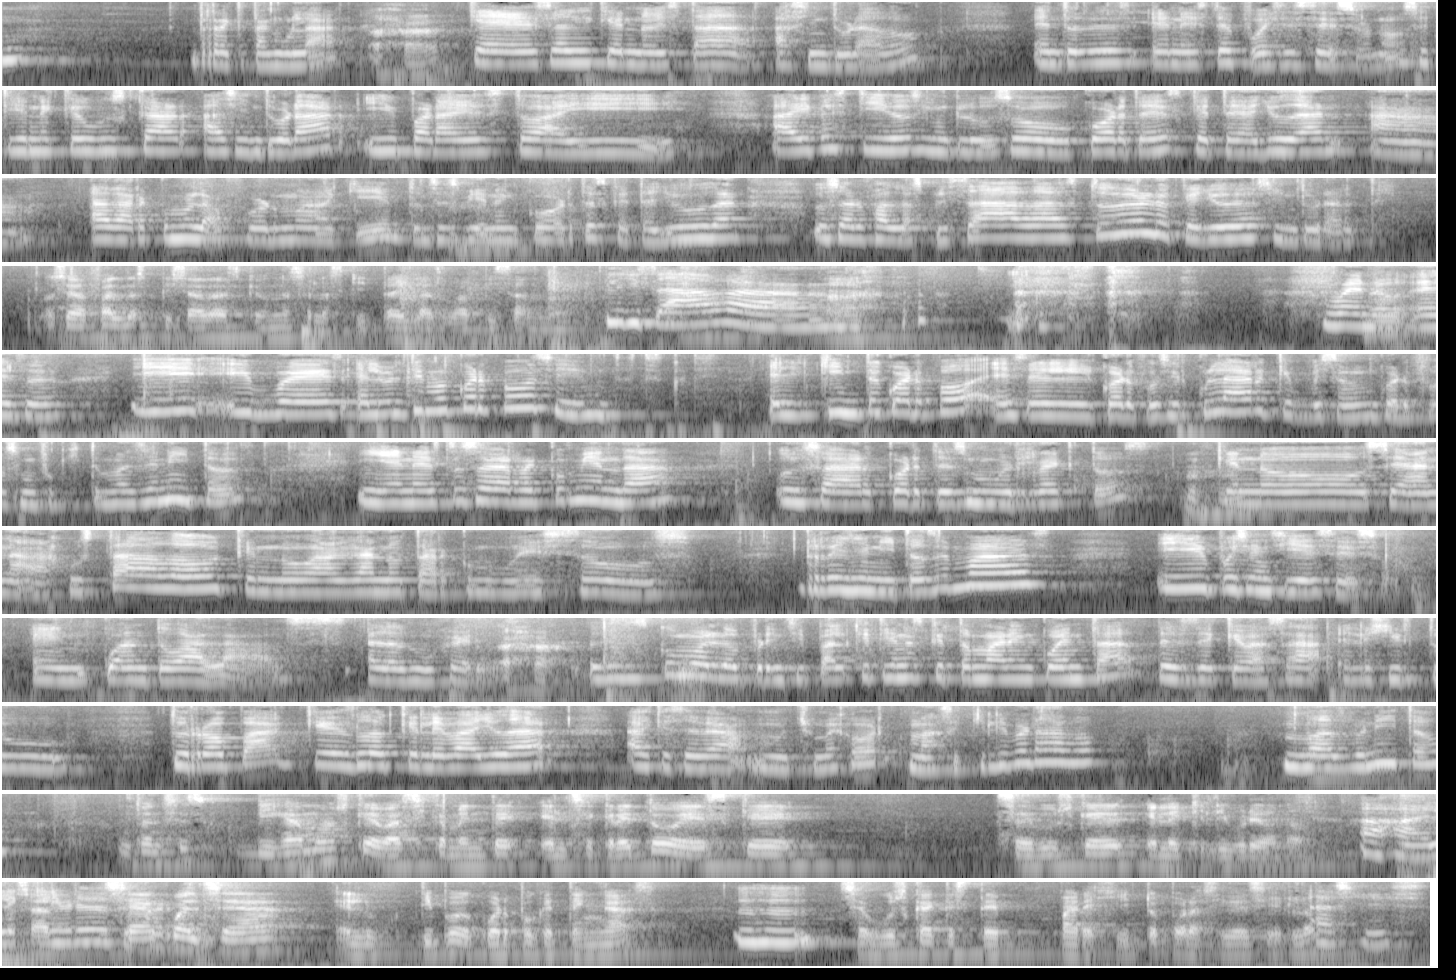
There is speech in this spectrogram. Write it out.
rectangular, Ajá. que es el que no está acinturado. Entonces, en este pues es eso, ¿no? Se tiene que buscar acinturar y para esto hay, hay vestidos, incluso cortes que te ayudan a, a dar como la forma aquí. Entonces vienen cortes que te ayudan, usar faldas plisadas, todo lo que ayude a cinturarte. O sea, faldas pisadas que uno se las quita y las va pisando. Plisada. Ah, Bueno, eso. Y, y pues el último cuerpo, sí. El quinto cuerpo es el cuerpo circular, que pues son cuerpos un poquito más llenitos. Y en esto se recomienda usar cortes muy rectos, que no sea nada ajustado, que no haga notar como esos rellenitos de más. Y pues en sí es eso, en cuanto a las, a las mujeres. Ajá. Entonces es como lo principal que tienes que tomar en cuenta desde que vas a elegir tu, tu ropa, que es lo que le va a ayudar a que se vea mucho mejor, más equilibrado, más bonito. Entonces, digamos que básicamente el secreto es que se busque el equilibrio, ¿no? Ajá, el O sea, equilibrio de tu sea cuerpo. cual sea el tipo de cuerpo que tengas, se busca que esté parejito, por así decirlo. Así es.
